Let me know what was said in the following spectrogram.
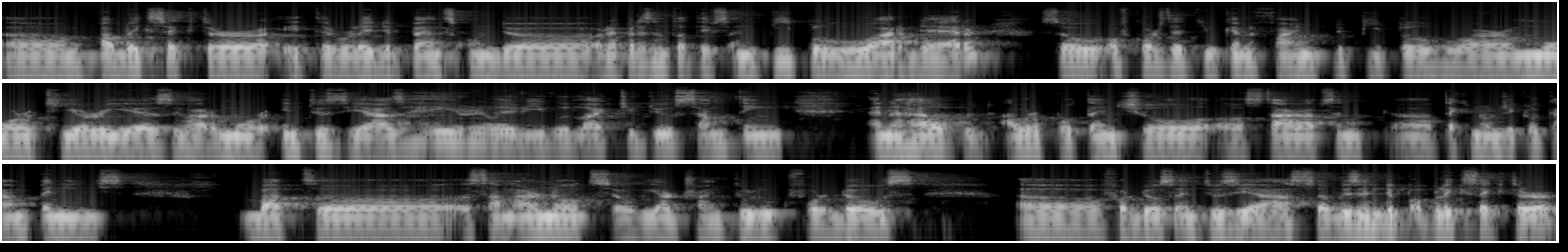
um, public sector, it really depends on the representatives and people who are there. So, of course, that you can find the people who are more curious, who are more enthusiastic. Hey, really, we would like to do something and help our potential uh, startups and uh, technological companies. But uh, some are not. So, we are trying to look for those. Uh, for those enthusiasts within the public sector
